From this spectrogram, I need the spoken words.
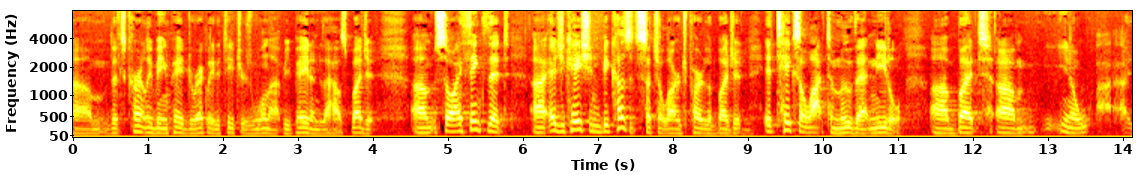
um, that's currently being paid directly to teachers will not be paid under the House budget. Um, so I think that uh, education, because it's such a large part of the budget, it takes a lot to move that needle. Uh, but um, you know, I,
